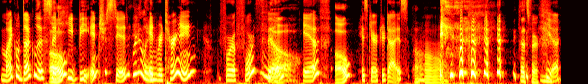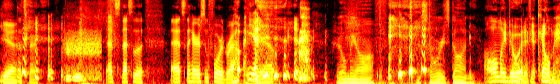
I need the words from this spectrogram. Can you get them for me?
Michael Douglas said Oh? he'd be interested Really? in returning for a fourth film No. if Oh. his character dies. Oh. That's fair. Yeah. yeah. That's fair. That's that's the that's the Harrison Ford route. Yeah. Show me off. My story's done. I'll only do it if you kill me.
